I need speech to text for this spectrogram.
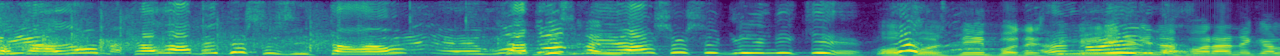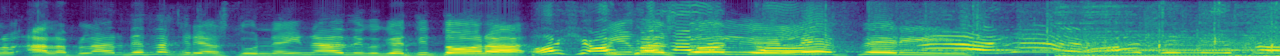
το Κυρία- καλό, καλά δεν το συζητάω. Ναι, εγώ θα το τις έκανα. μοιράσω στην κλινική. Οπωσδήποτε στην Εννοείται. κλινική να φοράνε καλό. Αλλά απλά δεν θα χρειαστούν, είναι άδικο γιατί τώρα Όχι, όχι, είμαστε ένα όλοι λεπτό. ελεύθεροι. Όχι, Νίκο.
